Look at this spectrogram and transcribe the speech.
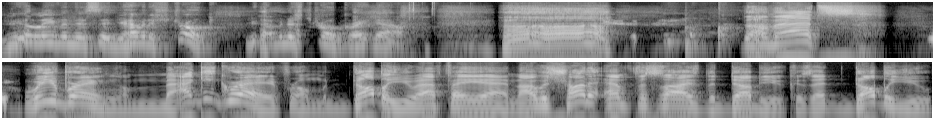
You're leaving this in. You're having a stroke. You're having a stroke right now. Ah, the Mets. We bring Maggie Gray from WFAN. I was trying to emphasize the W because at WRHU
